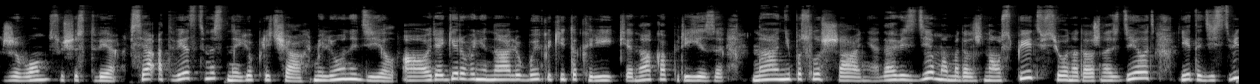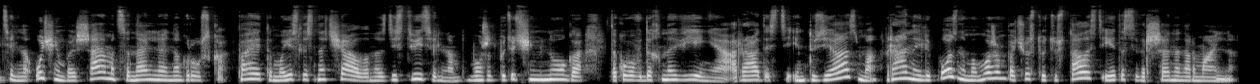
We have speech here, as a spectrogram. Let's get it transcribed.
живом существе. Вся ответственность на ее плечах, миллионы дел, а реагирование на любые какие-то крики, на капризы, на непослушание. Да, везде мама должна успеть, все она должна сделать. И это действительно очень большая эмоциональная нагрузка. Поэтому, если если сначала у нас действительно может быть очень много такого вдохновения, радости, энтузиазма, рано или поздно мы можем почувствовать усталость, и это совершенно нормально.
